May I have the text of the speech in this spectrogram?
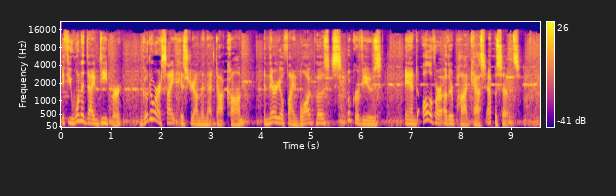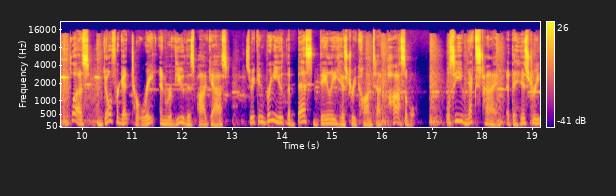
if you want to dive deeper, go to our site historyonthenet.com, and there you'll find blog posts, book reviews, and all of our other podcast episodes. Plus, don't forget to rate and review this podcast so we can bring you the best daily history content possible. We'll see you next time at the History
